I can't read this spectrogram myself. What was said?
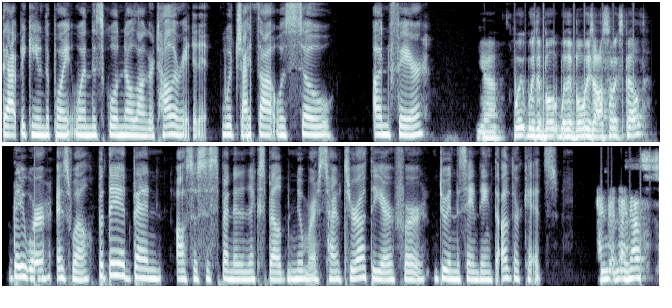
that became the point when the school no longer tolerated it, which I thought was so unfair. Yeah. Were, were, the, were the bullies also expelled? They were as well, but they had been also suspended and expelled numerous times throughout the year for doing the same thing to other kids. And, and, and that's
